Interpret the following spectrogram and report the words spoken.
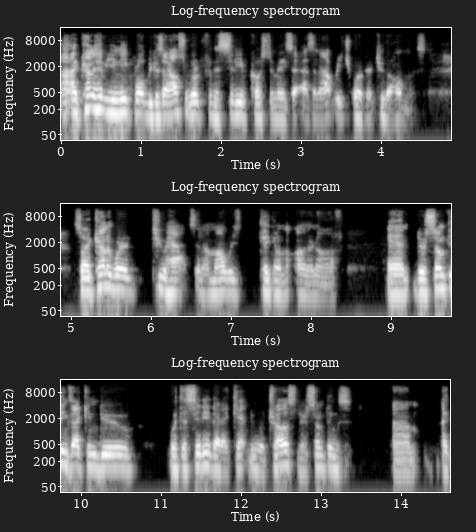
I kind of have a unique role because I also work for the city of Costa Mesa as an outreach worker to the homeless. So I kind of wear two hats and I'm always taking them on and off. And there's some things I can do with the city that I can't do with Trellis. And there's some things um, I,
